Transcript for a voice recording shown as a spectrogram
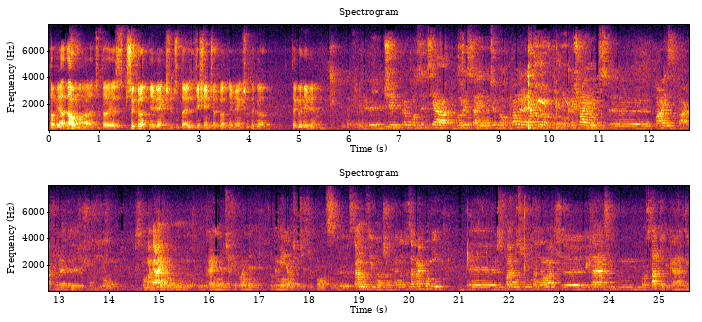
to wiadomo, ale czy to jest trzykrotnie większy, czy to jest dziesięciokrotnie większy, tego, tego nie wiemy. Czy propozycja Borysa, znaczy, bo pan redaktor określając y, państwa, które no, wspomagają Ukrainę w czasie wojny, to wymienia oczywiście pomoc y, Stanów Zjednoczonych, no to zabrakło mi y, paru słów na temat y, deklaracji, mm, ostatniej deklaracji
